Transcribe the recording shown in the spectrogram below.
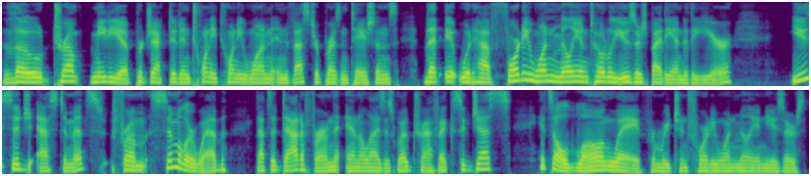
Though Trump media projected in 2021 investor presentations that it would have 41 million total users by the end of the year, usage estimates from SimilarWeb, that's a data firm that analyzes web traffic, suggests it's a long way from reaching 41 million users.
